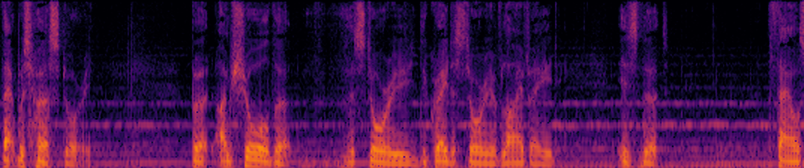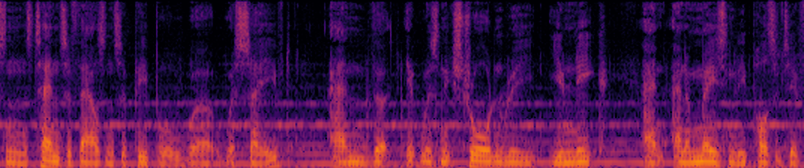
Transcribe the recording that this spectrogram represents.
that was her story. But I'm sure that the story, the greater story of Live Aid, is that thousands, tens of thousands of people were, were saved, and that it was an extraordinary, unique, and an amazingly positive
